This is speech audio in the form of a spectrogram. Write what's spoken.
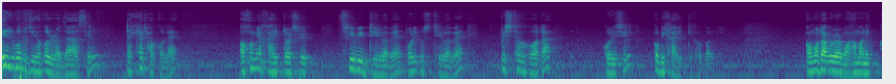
এই যুগতো যিসকল ৰজা আছিল তেখেতসকলে অসমীয়া সাহিত্যৰ শ্ৰী শ্ৰীবৃদ্ধিৰ বাবে পৰিপুষ্টিৰ বাবে পৃষ্ঠপোষকতা কৰিছিল কবি সাহিত্যিকসকল। কমতাপুৰৰ মহামাণিক্য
